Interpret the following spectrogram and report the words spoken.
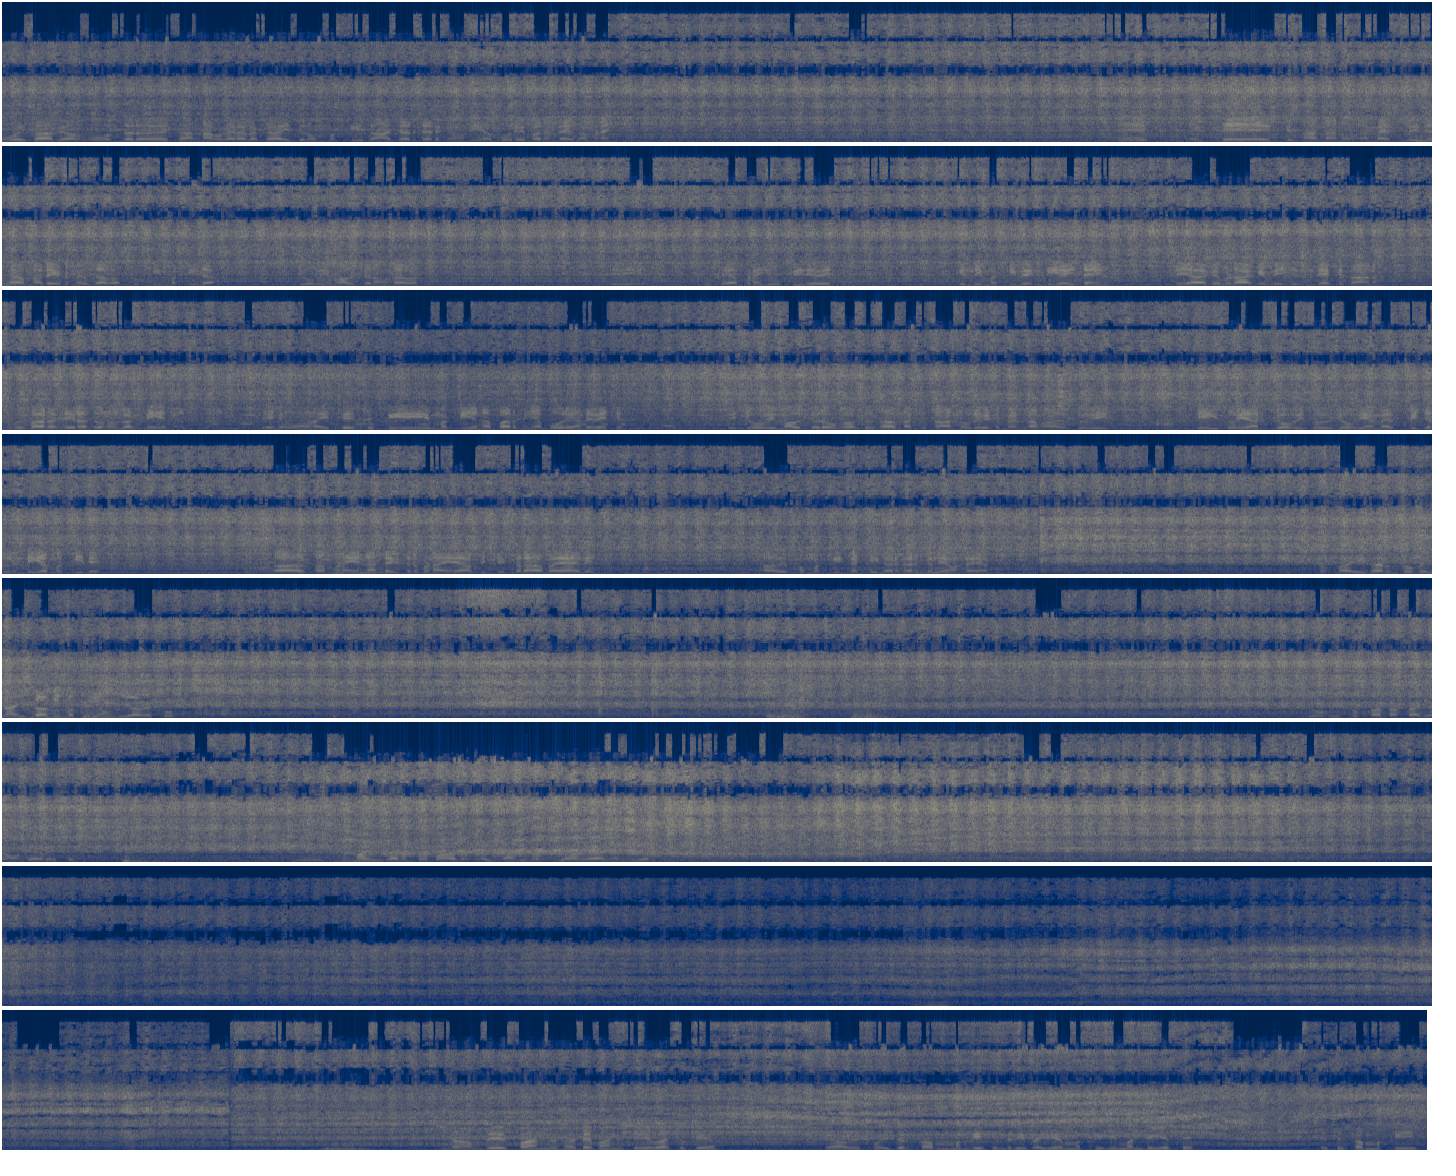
ਉਹ ਹਿਸਾਬ ਆ, ਉਧਰ ਛਾਲਣਾ ਵਗੈਰਾ ਲੱਗਾ, ਇਧਰੋਂ ਮੱਕੀ ਤਾਂ ਚੜ ਚੜ ਕੇ ਆਉਂਦੀ ਆ, ਬੋਰੇ ਭਰਨ ਡਿਆ ਸਾਹਮਣੇ। ਤੇ ਇੱਥੇ ਕਿਸਾਨਾਂ ਨੂੰ ਐਮਐਸਪੀ ਦੇ ਹਿਸਾਬ ਨਾਲ ਰੇਟ ਮਿਲਦਾ ਵਾ, ਸੁੱਕੀ ਮੱਕੀ ਦਾ, ਜੋ ਵੀ ਮਾਲਚਰ ਆਉਂਦਾ ਵਾ। ਤੇ ਉੱਥੇ ਆਪਣੇ ਯੂਪੀ ਦੇ ਵਿੱਚ ਕਿੱਲੀ ਮੱਕੀ ਵਿਕਦੀ ਆ ਇਦਾਂ ਹੀ ਤੇ ਆ ਕੇ ਵੜਾ ਕੇ ਵੇਚ ਦਿੰਦੇ ਆ ਕਿਸਾਨ। ਉਹ 12 1300 ਨੂੰ ਲੱਗਦੀ ਆ। ਤੇ ਹੁਣ ਇੱਥੇ ਸੁੱਕੀ ਮੱਕੀ ਇਹਨਾਂ ਭਰਨੀਆਂ ਬੋਰਿਆਂ ਦੇ ਵਿੱਚ। ਤੇ ਜੋ ਵੀ ਮਾਲਚਰ ਹੋਊਗਾ ਉਸ ਹਿਸਾਬ ਨਾਲ ਕਿਸਾਨ ਨੂੰ ਰੇਟ ਮਿਲਣਾ ਵਾ। ਜੋ ਵੀ 2300 ਜਾਂ 2400 ਜੋ ਵੀ ਐਮਐਸਪੀ ਚੱਲਣ ਦੀ ਆ ਮੱਕੀ ਦੇ। ਆ ਸਾਹਮਣੇ ਇਹਨਾਂ ਟਰੈਕਟਰ ਬਣਾਏ ਆ, ਪਿੱਛੇ ਖਰਾਬ ਪਾਇਆ ਇਹਦੇ। ਆ ਵੇਖੋ ਮੱਕੀ ਇਕੱਠੀ ਕਰ ਕਰਕੇ ਲਿਆਉਂਦਾ ਆ। ਸਫ਼ਾਈ ਕਰਨ ਤੋਂ ਪਹਿਲਾਂ ਇਦਾਂ ਦੀ ਮੱਕੀ ਆਉਂਦੀ ਆ, ਵੇਖੋ। ਜੋ ਵੀ ਟੁੱਕਾ ਟੱਕਾ ਜਿਹਾ ਆਉਂਦਾ ਵਿੱਚ, ਇਹ ਸਫ਼ਾਈ ਕਰਨ ਤੋਂ ਬਾਅਦ ਇਦਾਂ ਦੀ ਮੱਕੀ ਆਵੇ ਆ ਜਾਂਦੀ ਆ। ਸ਼ਾਮ ਦੇ 5 5:30 6 ਵੱਜ ਚੁੱਕੇ ਆ। ਤੇ ਆ ਵੇਖੋ, ਇਧਰ ਸਭ ਮੱਕੀ ਖਿਲਰੀ ਪਈ ਹੈ ਮੱਕੀ ਦੀ ਮੰਡੀ ਇੱਥੇ। ਇੱਥੇ ਸਭ ਮੱਕੀ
